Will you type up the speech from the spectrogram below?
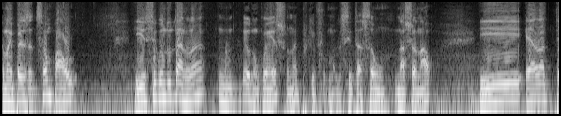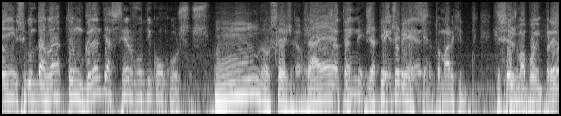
É uma empresa de São Paulo. E segundo o Darlan, eu não conheço, né? Porque foi uma citação nacional. E ela tem, segundo Darlan, tem um grande acervo de concursos. Hum, ou seja, então, já é já tem, já, já tem, tem experiência. experiência. Tomara que que seja uma boa empresa.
